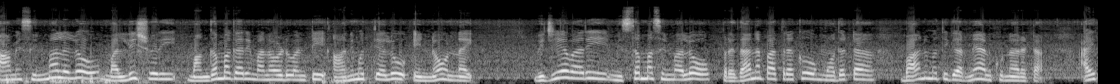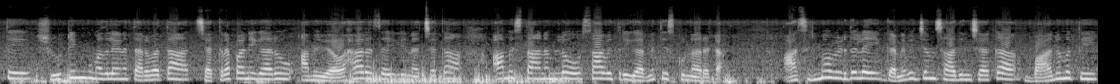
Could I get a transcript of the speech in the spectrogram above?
ఆమె సినిమాలలో మల్లీశ్వరి మంగమ్మ గారి మనవడు వంటి ఆనిముత్యాలు ఎన్నో ఉన్నాయి. విజయవారి మిస్సమ్మ సినిమాలో ప్రధాన పాత్రకు మొదట భానుమతి గారినే అనుకున్నారట. అయితే షూటింగ్ మొదలైన తర్వాత చక్రపాణి గారు ఆమె వ్యవహార శైలి నచ్చక ఆమె స్థానంలో సావిత్రి గారిని తీసుకున్నారట. ఆ సినిమా విడుదలై ఘన విజయం సాధించాక భానుమతి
